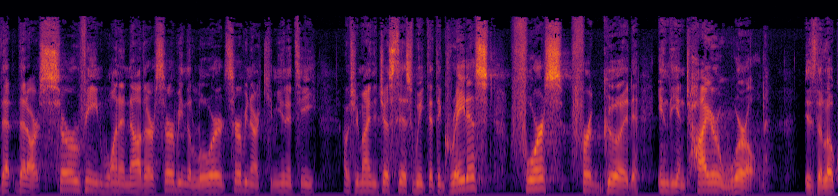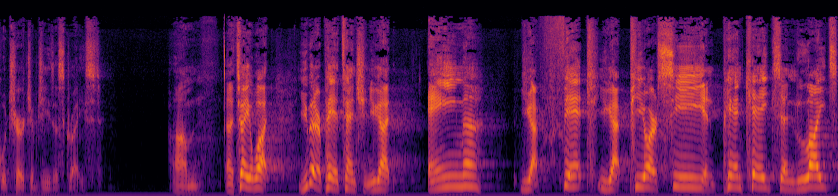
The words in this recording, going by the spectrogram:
that, that are serving one another, serving the Lord, serving our community. I was reminded just this week that the greatest force for good in the entire world is the local church of Jesus Christ. Um, and I tell you what, you better pay attention. You got AIM, you got FIT, you got PRC and pancakes and lights.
